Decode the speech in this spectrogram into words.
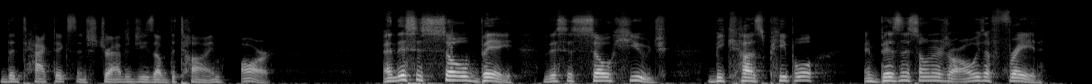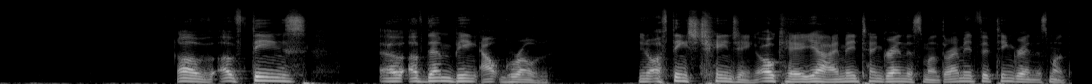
the tactics and strategies of the time are. And this is so big. This is so huge because people and business owners are always afraid of of things uh, of them being outgrown. You know, of things changing. Okay, yeah, I made 10 grand this month or I made 15 grand this month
